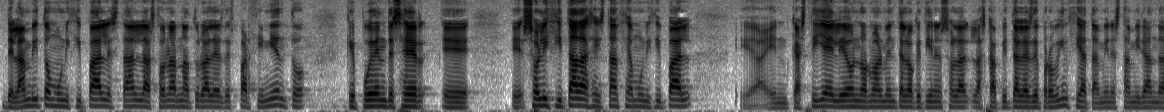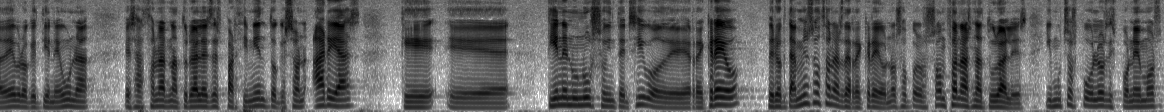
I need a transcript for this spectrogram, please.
del ámbito municipal, están las zonas naturales de esparcimiento, que pueden de ser eh, solicitadas a instancia municipal. en Castilla y León normalmente lo que tienen son las capitales de provincia, también está Miranda de Ebro que tiene una, esas zonas naturales de esparcimiento, que son áreas que tienen un uso intensivo de recreo, pero también son zonas de recreo, ¿no? son, zonas naturales y muchos pueblos disponemos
